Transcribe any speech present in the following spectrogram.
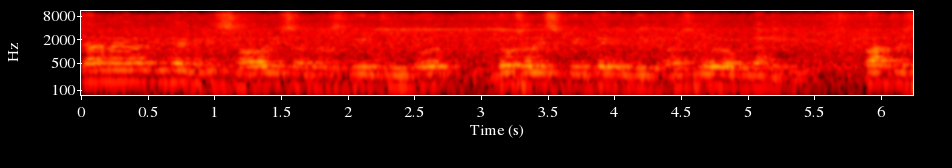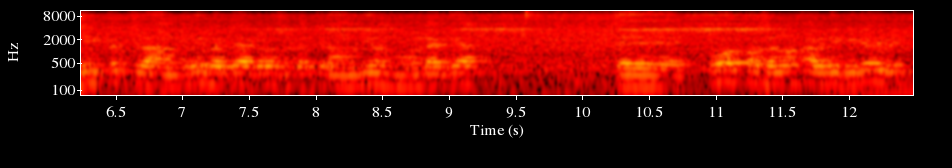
ਚਲ ਮੈਂ ਉਹ ਚੀਜ਼ਾਂ ਗੱਡੀ 100 ਦੀ 100 ਸਪੀਡ ਦੀ, ਦੋ 200 ਦੀ ਸਪੀਡ ਤੇ ਗੱਡੀ ਚਲਾਓ ਉਸ ਰੋਕਦਾ ਨਹੀਂ ਕੋਈ। ਪਰ ਤੁਸੀਂ ਇੱਕ ਚਲਾਨ ਤੋਂ ਵੀ ਬਚਿਆ ਕਰੋ ਤੁਹਾਡਾ ਚਲਾਨ ਵੀ ਹੁਣ ਹੋਣ ਲੱਗ ਗਿਆ। ਤੇ ਉਹ ਆਪਾਂ ਤੁਹਾਨੂੰ ਅਗਲੀ ਵੀਡੀਓ ਦੇ ਵਿੱਚ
